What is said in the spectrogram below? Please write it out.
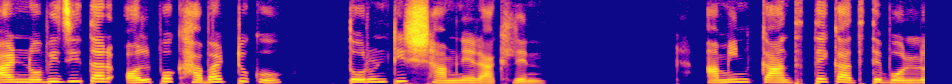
আর নবীজি তার অল্প খাবারটুকু তরুণটির সামনে রাখলেন। আমিন কাঁদতে কাঁদতে বলল,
